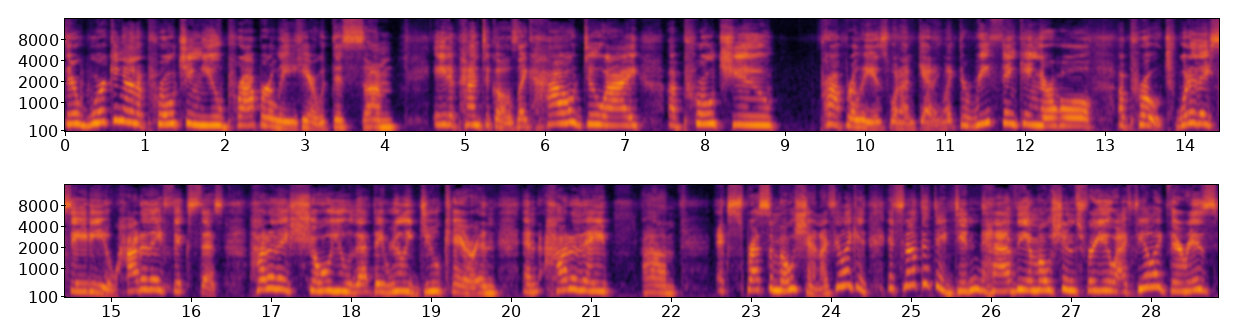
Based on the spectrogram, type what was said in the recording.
they're working on approaching you properly here with this um Eight of Pentacles. Like how do I approach you properly is what I'm getting. Like they're rethinking their whole approach. What do they say to you? How do they fix this? How do they show you that they really do care? And and how do they um, express emotion? I feel like it, it's not that they didn't have the emotions for you. I feel like there is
